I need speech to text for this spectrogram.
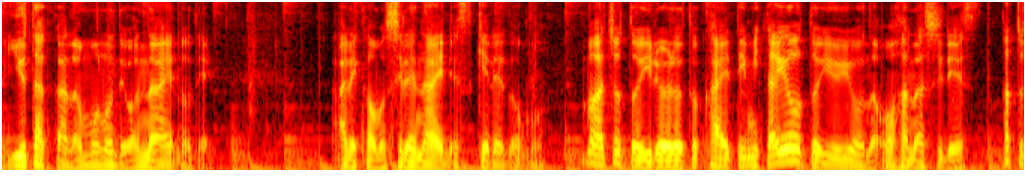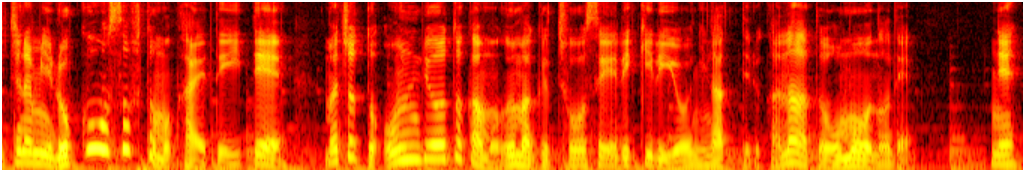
豊かなものではないので、あれかもしれないですけれども、まあちょっといろいろと変えてみたよというようなお話です。あとちなみに録音ソフトも変えていて、まあちょっと音量とかもうまく調整できるようになってるかなと思うので、ね、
